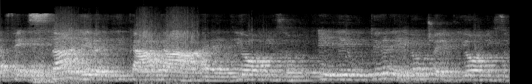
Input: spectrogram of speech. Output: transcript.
la festa era dedicata a eh, Dioniso Eleutereo, cioè Dioniso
